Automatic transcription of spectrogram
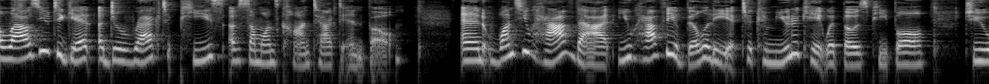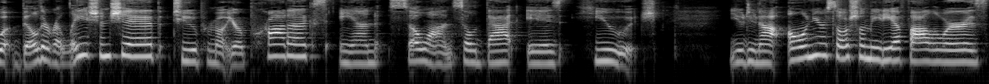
allows you to get a direct piece of someone's contact info. And once you have that, you have the ability to communicate with those people, to build a relationship, to promote your products, and so on. So that is huge. You do not own your social media followers.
